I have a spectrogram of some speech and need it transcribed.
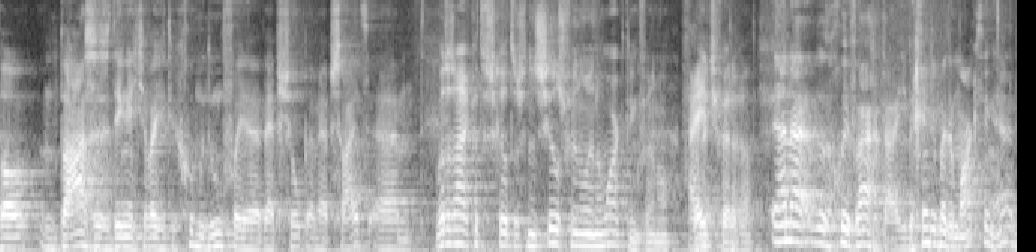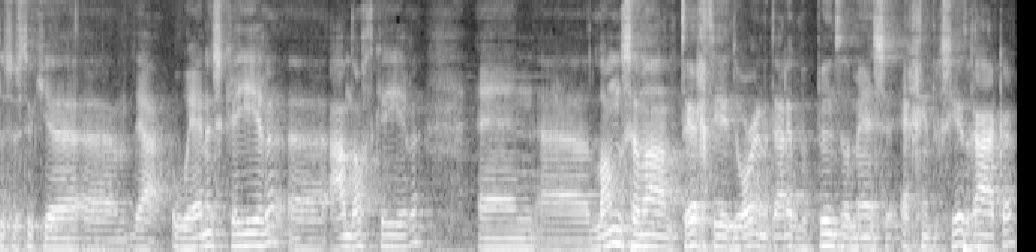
wel een basisdingetje wat je natuurlijk goed moet doen voor je webshop en website. Um, wat is eigenlijk het verschil tussen een sales funnel en een marketing funnel? Voordat je verder gaat. Ja, nou, dat is een goede vraag daar. Je begint natuurlijk met de marketing, hè? dus een stukje uh, ja, awareness creëren, uh, aandacht creëren. En uh, langzaamaan terecht je door en uiteindelijk op het punt dat mensen echt geïnteresseerd raken,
